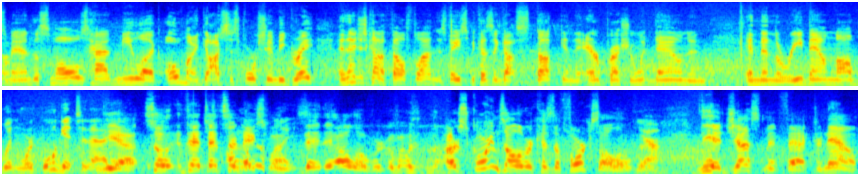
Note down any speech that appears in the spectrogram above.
performed. man. The smalls had me like, oh my gosh, this fork's gonna be great, and then just kind of fell flat in his face because it got stuck and the air pressure went down, and and then the rebound knob wouldn't work. We'll get to that. Yeah, so that, that's our next one. The- the- all over. Was- Our scoring's all over because the fork's all over. Yeah. The adjustment factor. Now,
